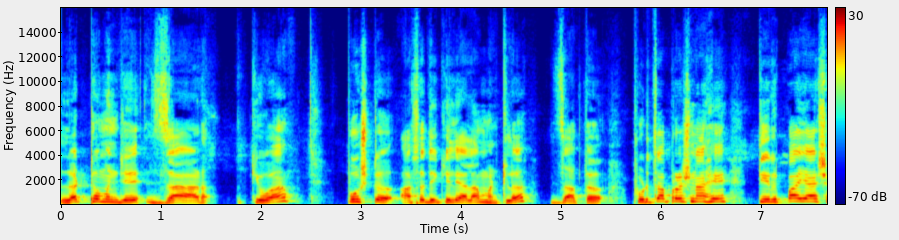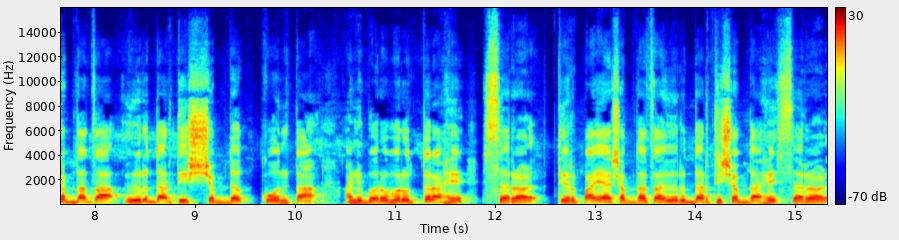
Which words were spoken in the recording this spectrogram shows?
लठ्ठ म्हणजे जाड किंवा पुष्ट असं देखील याला म्हटलं जातं. पुढचा प्रश्न आहे तिरपा या शब्दाचा विरुद्धार्थी शब्द कोणता? आणि बरोबर उत्तर आहे सरळ. तिरपा या शब्दाचा विरुद्धार्थी शब्द आहे सरळ.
